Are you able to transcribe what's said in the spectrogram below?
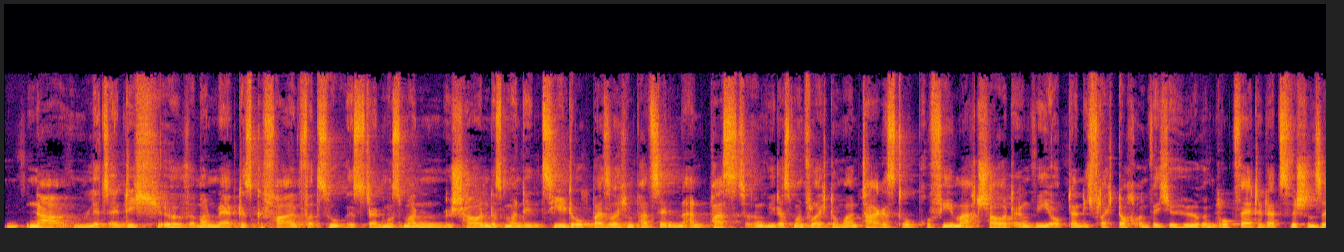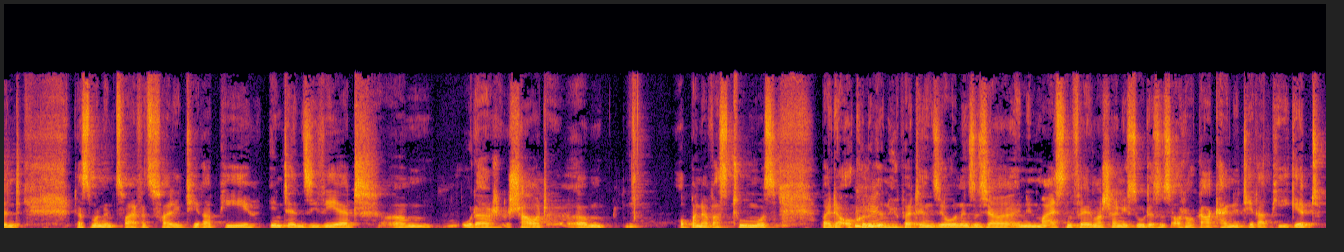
Na, letztendlich, äh, wenn man merkt, dass Gefahr im Verzug ist, dann muss man schauen, dass man den Zieldruck bei solchen Patienten anpasst. Irgendwie, dass man vielleicht nochmal ein Tagesdruckprofil macht, schaut irgendwie, ob da nicht vielleicht doch irgendwelche höheren Druckwerte dazwischen sind, dass man im Zweifelsfall die Therapie intensiviert ähm, oder schaut, ähm, ob man da was tun muss. Bei der okulären mhm. Hypertension ist es ja in den meisten Fällen wahrscheinlich so, dass es auch noch gar keine Therapie gibt.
